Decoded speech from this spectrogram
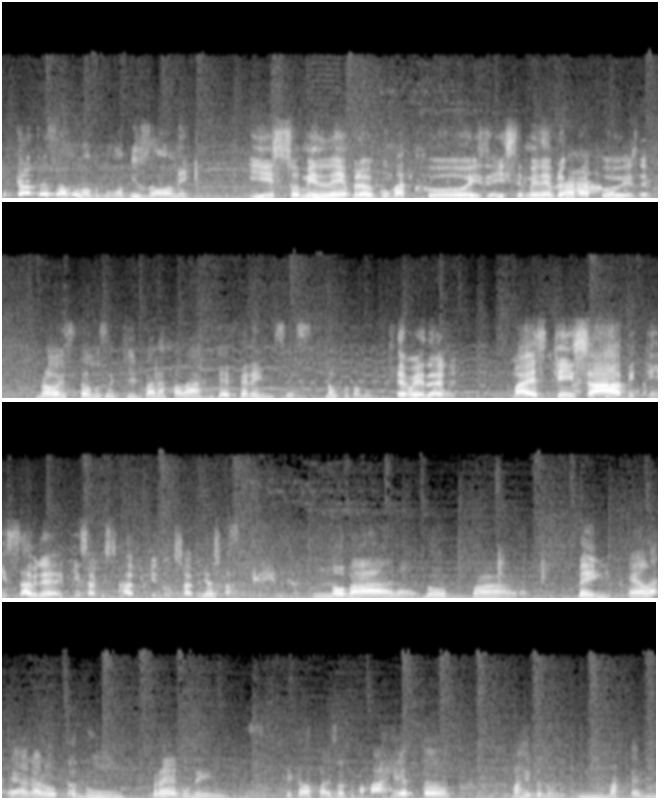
O cara transforma o lobo num lobisomem. Isso me lembra alguma coisa. Isso me lembra alguma Ah. coisa. Não estamos aqui para falar referências. Não totalmente. É Não, verdade. Mas quem sabe, quem sabe, né? Quem sabe, sabe. Quem não sabe, não sabe. Nobara. Nobara. Bem, ela é a garota do prego Ney. O que, que ela faz? Ela tem uma marreta. Marreta não, um martelinho.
